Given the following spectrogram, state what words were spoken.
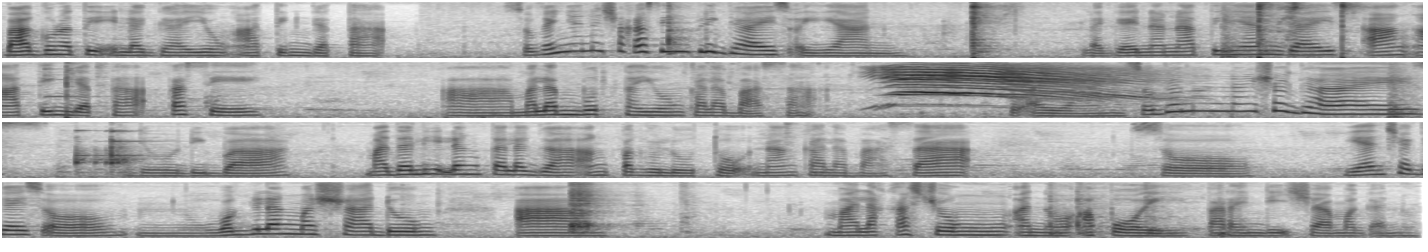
bago natin ilagay yung ating gata. So, ganyan na siya kasimple guys. O, yan. Lagay na natin yan guys ang ating gata kasi ah, malambot na yung kalabasa. So, ayan. So, ganun lang siya guys. Do, diba? Madali lang talaga ang pagluluto ng kalabasa. So, yan siya guys, oh. Mm, wag lang masyadong ah, malakas yung ano apoy para hindi siya magano.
